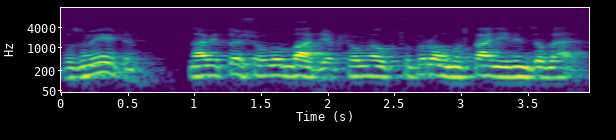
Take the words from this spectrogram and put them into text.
Розумієте? Навіть той, що в ломбарді, якщо воно в суперовому стані, він забере.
